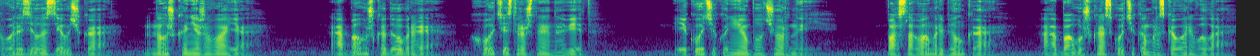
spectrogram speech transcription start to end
выразилась девочка, ножка не живая. А бабушка добрая, хоть и страшная на вид. И котик у нее был черный. По словам ребенка, а бабушка с котиком разговаривала –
